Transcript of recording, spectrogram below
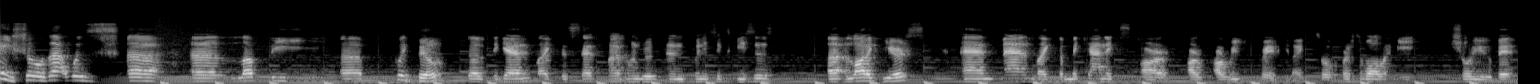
Okay, so that was uh, a lovely uh, quick build because again, like the set, 526 pieces, uh, a lot of gears, and man, like the mechanics are, are are really crazy. Like, so first of all, let me show you a bit.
